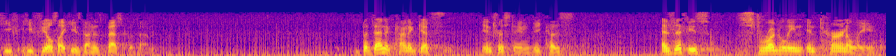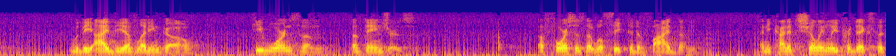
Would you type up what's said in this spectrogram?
he, he feels like he's done his best with them. But then it kind of gets interesting because, as if he's struggling internally with the idea of letting go, he warns them of dangers, of forces that will seek to divide them. And he kind of chillingly predicts that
